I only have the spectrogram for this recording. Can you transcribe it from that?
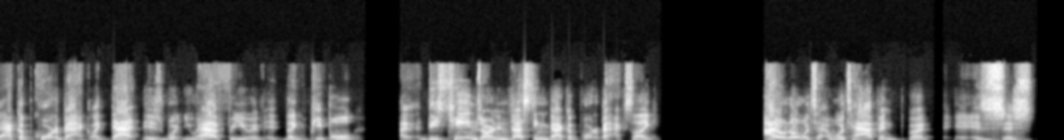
backup quarterback. Like that is what you have for you. If it, like people, uh, these teams aren't investing in backup quarterbacks. Like I don't know what's ha- what's happened, but it's just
